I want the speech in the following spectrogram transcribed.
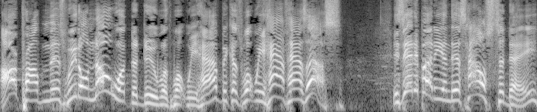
Our problem is we don't know what to do with what we have because what we have has us. Is anybody in this house today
